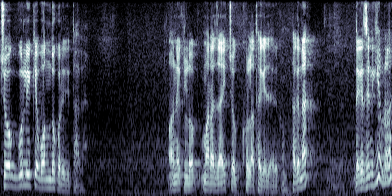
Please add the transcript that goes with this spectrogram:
চোখগুলিকে বন্ধ করে দিতে হবে। অনেক লোক মারা যায়, চোখ খোলা থাকে যায় এরকম। থাকে না? দেখেছেন কি আপনারা?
